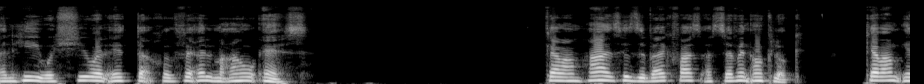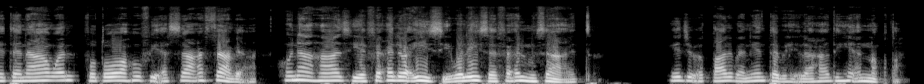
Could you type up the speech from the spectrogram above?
الهي والشي والإت تأخذ فعل معه اس كرم has his breakfast at 7 o'clock. كرم يتناول فطوره في الساعة السابعة. هنا has هي فعل رئيسي وليس فعل مساعد. يجب الطالب أن ينتبه إلى هذه النقطة.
